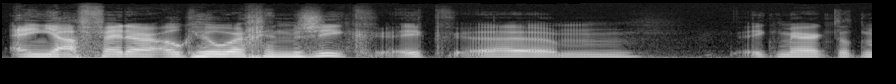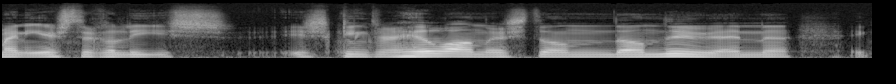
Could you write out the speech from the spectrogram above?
En ja, verder ook heel erg in muziek. Ik, ehm, ik merk dat mijn eerste release is, klinkt weer heel anders dan, dan nu. En eh, ik,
